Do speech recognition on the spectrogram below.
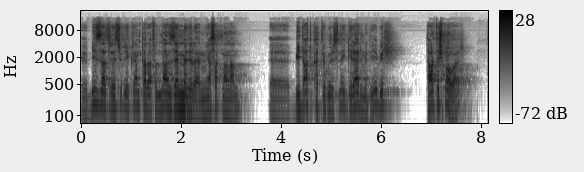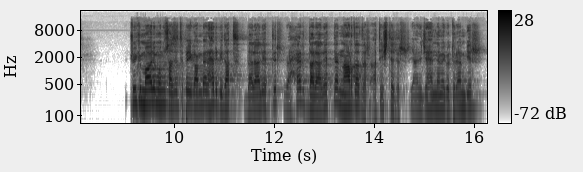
e, bizzat Resul-i Ekrem tarafından zemmedilen, yasaklanan e, bid'at kategorisine girer mi diye bir tartışma var. Çünkü malumunuz Hazreti Peygamber her bidat dalalettir ve her dalalette nardadır, ateştedir. Yani cehenneme götüren bir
